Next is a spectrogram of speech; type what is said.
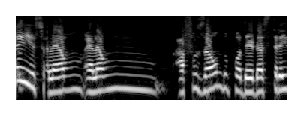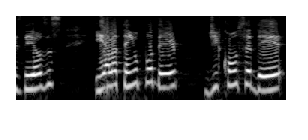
é isso, ela é, um, ela é um, a fusão do poder das três deusas e ela tem o poder de conceder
